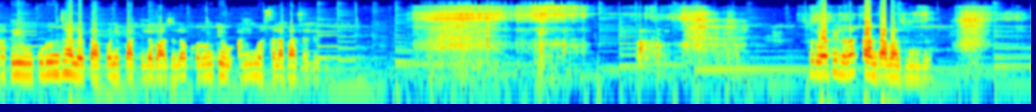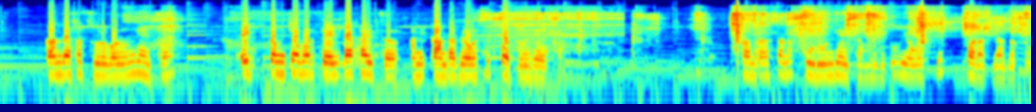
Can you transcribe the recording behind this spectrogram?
आता हे उकडून झालं तर आपण हे पातेला बाजूला करून ठेवू आणि मसाला भाजायला घेऊ. सुरुवातीला ना कांदा भाजून घेऊ. कांदा असा चुरगळून घ्यायचा. एक चमचाभर तेल टाकायचं आणि कांदा व्यवस्थित परतून घ्यायचा. कांदा असताना फोडून घ्यायचा म्हणजे तो व्यवस्थित परतला जातो.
